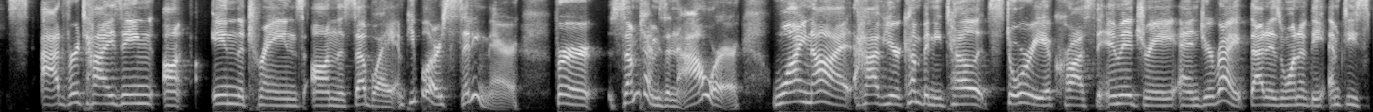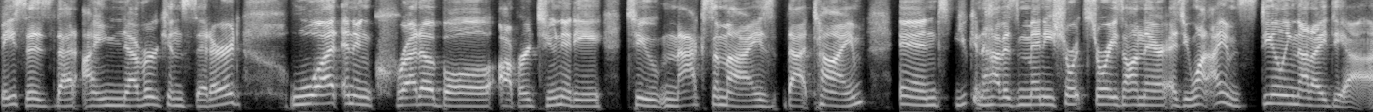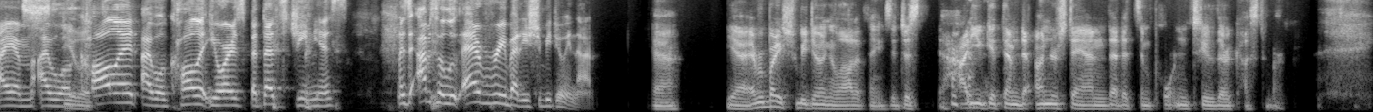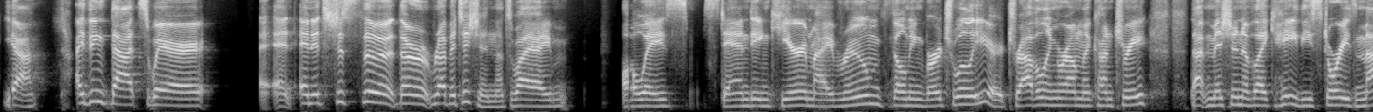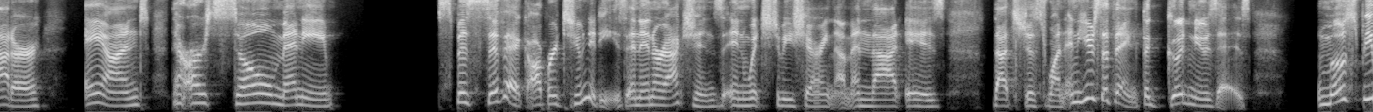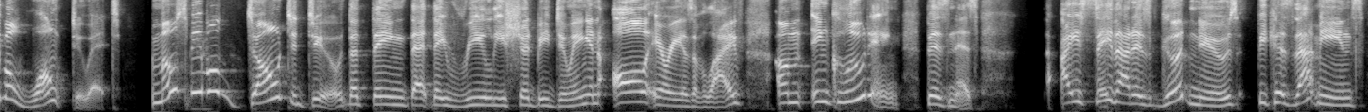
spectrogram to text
advertising on in the trains on the subway and people are sitting there for sometimes an hour. Why not have your company tell its story across the imagery? And you're right that is one of the empty spaces that i never considered. What an incredible opportunity to maximize that time. And you can have as many short stories on there as you want. I am stealing that idea. I am Steal i will it. call it i will call it yours but that's genius it's absolute. Everybody should be doing that. Yeah. Yeah. Everybody should be doing a lot of things. It just, how do you get them to understand that it's important to their customer? Yeah. I think that's where, and, and it's just the, the repetition. That's why I'm always standing here in my room filming virtually or traveling around the country that mission of like hey these stories matter and there are so many specific opportunities and interactions in which to be sharing them. And that is, that's just one. And here's the thing the good news is most people won't do it. Most people don't do the thing that they really should be doing in all areas of life, um, including business. I say that is good news because that means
